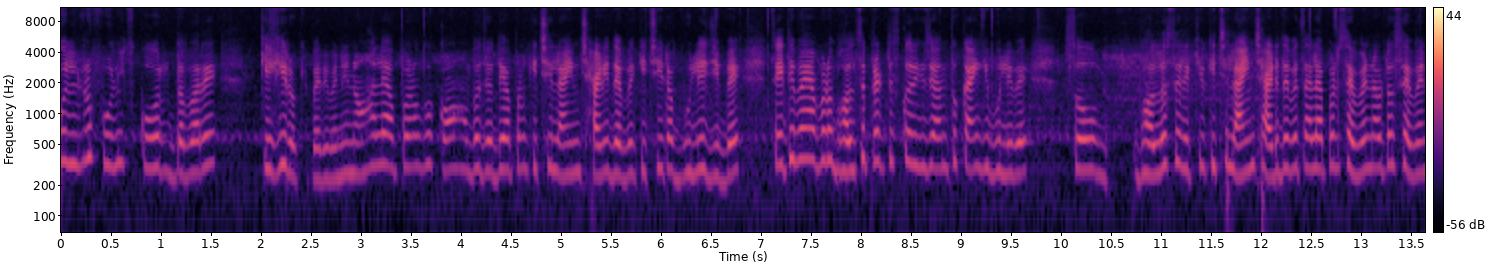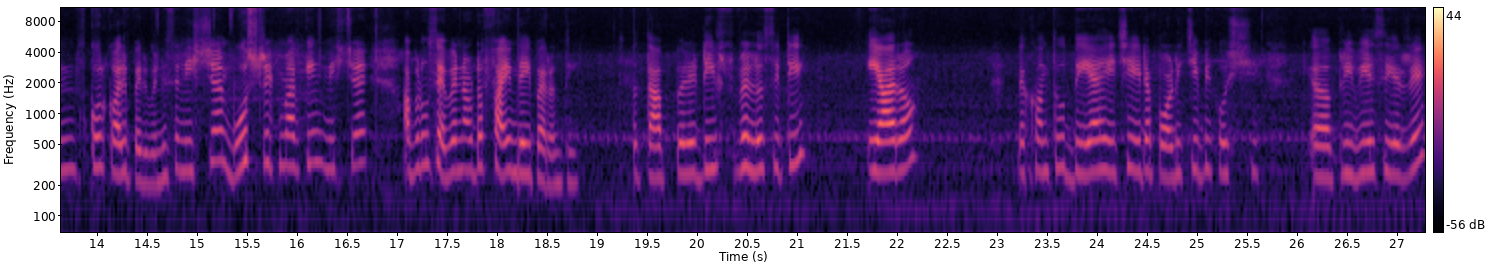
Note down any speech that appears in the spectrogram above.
रु फुल स्कोर देवे कहीं रखिपारे ना आपन कौन हम जब आप किसी लाइन छाड़देवे कि भूली से आप से प्राक्ट कर कहीं भूलिए सो से लिखिए किसी लाइन छाड़देवे आपन seven out of seven score करें से निश्चय बहुत स्ट्रिक्ट मार्किंग निश्चय आप सेवेन आउट अफ फाइव दे पारती डिप्स भेलोसीटी यार देखु दिखाई ये पढ़ी भी क्वेश्चन प्रिवियय रे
